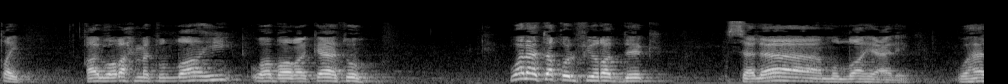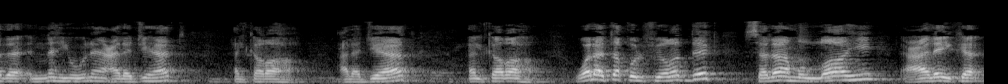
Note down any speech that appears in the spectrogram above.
طيب قال ورحمة الله وبركاته. ولا تقل في ردك سلام الله عليك. وهذا النهي هنا على جهة الكراهة على جهة الكراهة. ولا تقل في ردك سلام الله عليك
